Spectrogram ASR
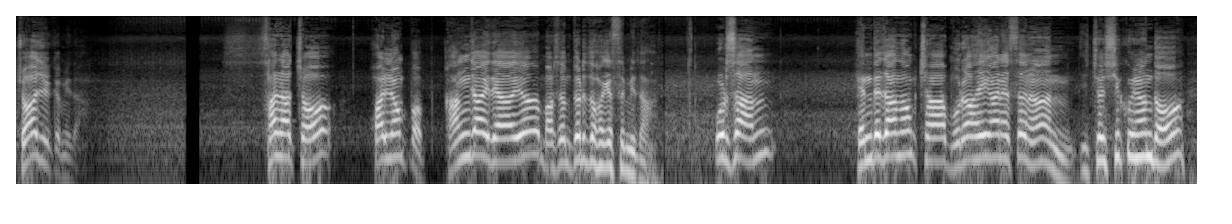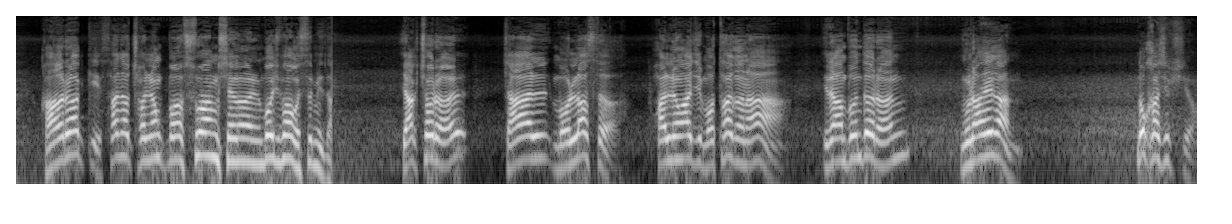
좋아질 겁니다. 산야초 활용법 강좌에 대하여 말씀드리도록 하겠습니다. 울산 현대자동차 문화회관에서는 2019년도 가을학기 산야초 활용법 수강생을 모집하고 있습니다. 약초를 잘 몰라서 활용하지 못하거나 이러한 분들은 문화회관 녹화하십시오.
